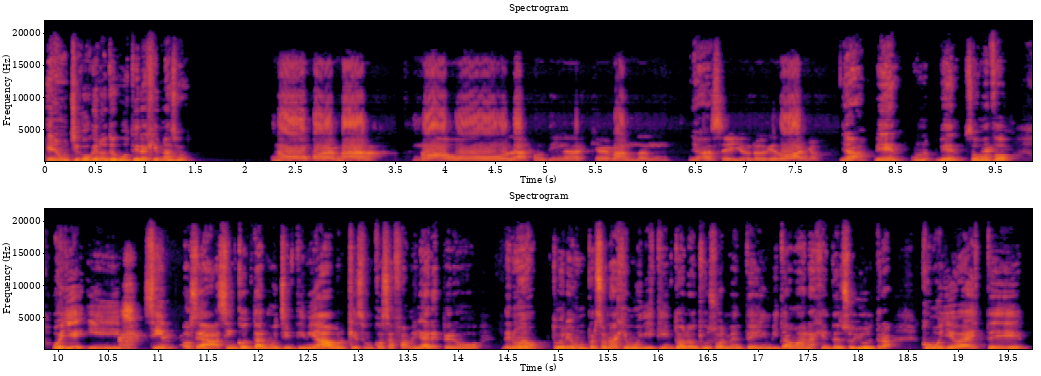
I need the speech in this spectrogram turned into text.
¿Eres un chico que no te gusta ir al gimnasio? No, para nada. No hago las rutinas que me mandan hace yo creo que dos años. Ya, bien, bien, somos dos. Oye, y sin, o sea, sin contar mucha intimidad, porque son cosas familiares, pero de nuevo, tú eres un personaje muy distinto a lo que usualmente invitamos a la gente en Soy Ultra. ¿Cómo lleva este,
